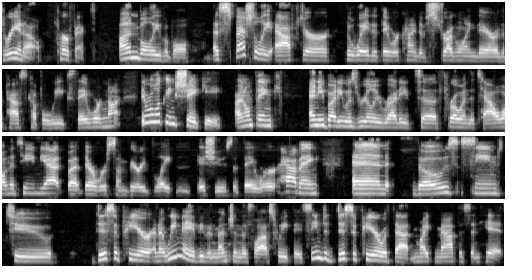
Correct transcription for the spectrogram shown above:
three and zero, perfect, unbelievable. Especially after the way that they were kind of struggling there the past couple weeks, they were not. They were looking shaky. I don't think anybody was really ready to throw in the towel on the team yet, but there were some very blatant issues that they were having. And those seemed to disappear. And we may have even mentioned this last week. They seemed to disappear with that Mike Matheson hit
